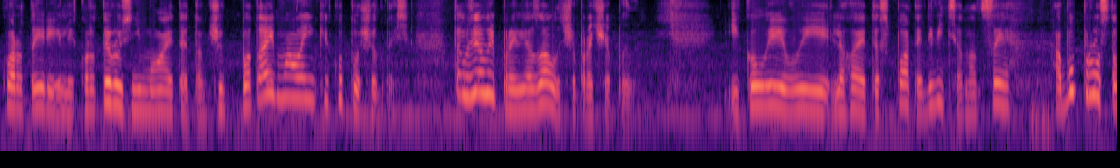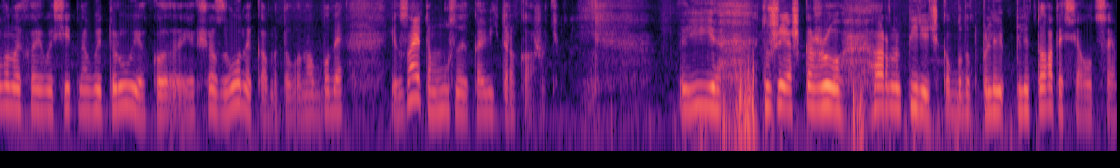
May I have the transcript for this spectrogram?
в квартирі, або квартиру знімаєте, там, чи подай маленький куточок десь. Так взяли, прив'язали чи причепили. І коли ви лягаєте спати, дивіться на це. Або просто воно хай висить на вітру, якщо дзвониками, то воно буде, як знаєте, музика вітра кажуть. І дуже, я ж кажу, гарно пірічка буде плі- плітатися. Оце.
